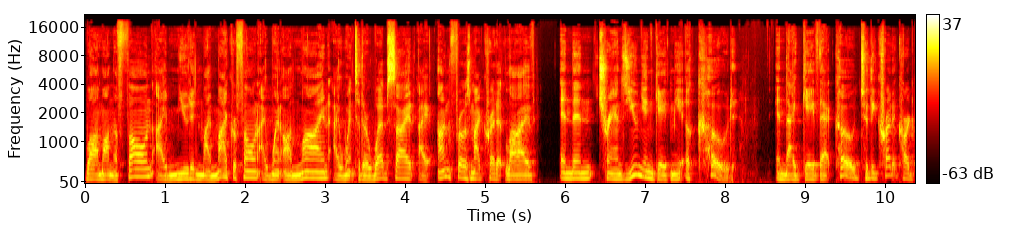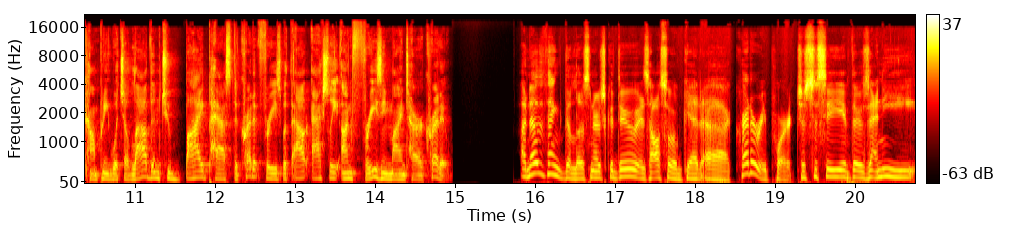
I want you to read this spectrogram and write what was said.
While I'm on the phone, I muted my microphone. I went online. I went to their website. I unfroze my credit live. And then TransUnion gave me a code and I gave that code to the credit card company, which allowed them to bypass the credit freeze without actually unfreezing my entire credit. Another thing the listeners could do is also get a credit report just to see if there's any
